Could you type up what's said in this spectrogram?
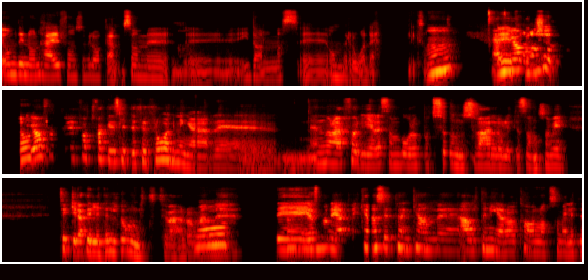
eh, om det är någon härifrån som vill åka, som eh, eh, i Dalarnas eh, område. Liksom. Mm. Ja, Eh, jag, ja. jag har fått, fått faktiskt lite förfrågningar. Eh, några följare som bor uppåt Sundsvall och lite sånt som vi tycker att det är lite långt tyvärr. Då. Men eh, det, jag sa Mm. det att vi kanske kan- kan eh, alternera och ta något som är lite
